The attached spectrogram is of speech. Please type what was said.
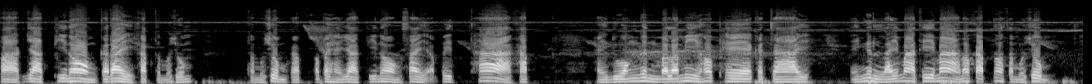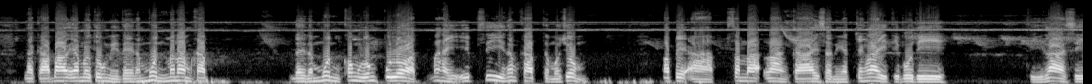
ฝากญาติพี่น้องก็ได้ครับท่านผู้ชมท่านผู้ชมครับเอาไปให้ญาติพี่น้องใส่เอาไปท่าครับให้ดวงเงินบารมีเฮาแผ่กระจายให้เงินไหลมาเทมาเนาะครับเนาะท่านผู้ชม แล้วก็บ่าวแอมเราตรงนี้ได้น้ำมุ่นต์มานํครับได้น้ำมุ่นต์ของหลวงปู่หลอดมาให้ FC นํครับท่านผู้ชม เอาไปอาบสำระร่างกายเสนียดจังไรที่บ่ดีถีล่าสี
